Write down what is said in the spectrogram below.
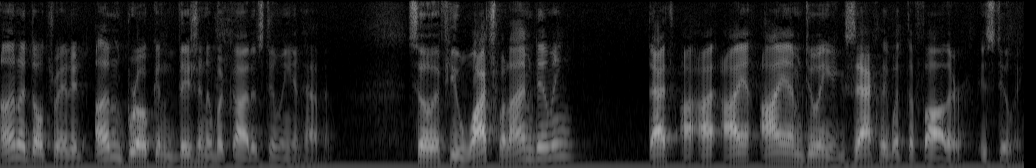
unadulterated, unbroken vision of what God is doing in heaven. So if you watch what I'm doing, that I, I, I am doing exactly what the Father is doing.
